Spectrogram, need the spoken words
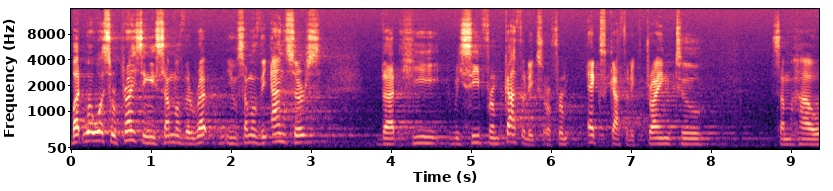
But what was surprising is some of, the, you know, some of the answers that he received from Catholics or from ex Catholics trying to somehow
